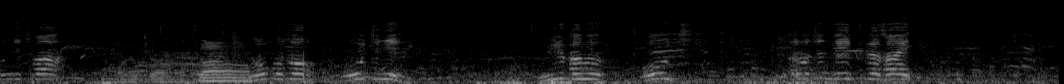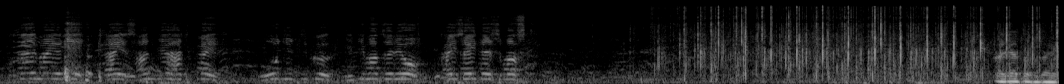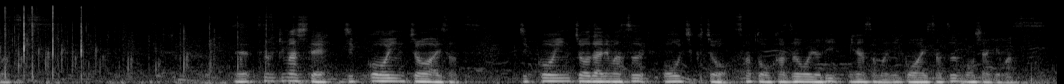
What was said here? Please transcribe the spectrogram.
こんにちは。こんにちは。ようこそお家にウィルカムおうち楽しんでいってください。ただいまより第38回王子地区雪まつりを開催いたします。ありがとうございます。え続きまして実行委員長挨拶。実行委員長であります大内区長佐藤和夫より皆様にご挨拶申し上げます。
